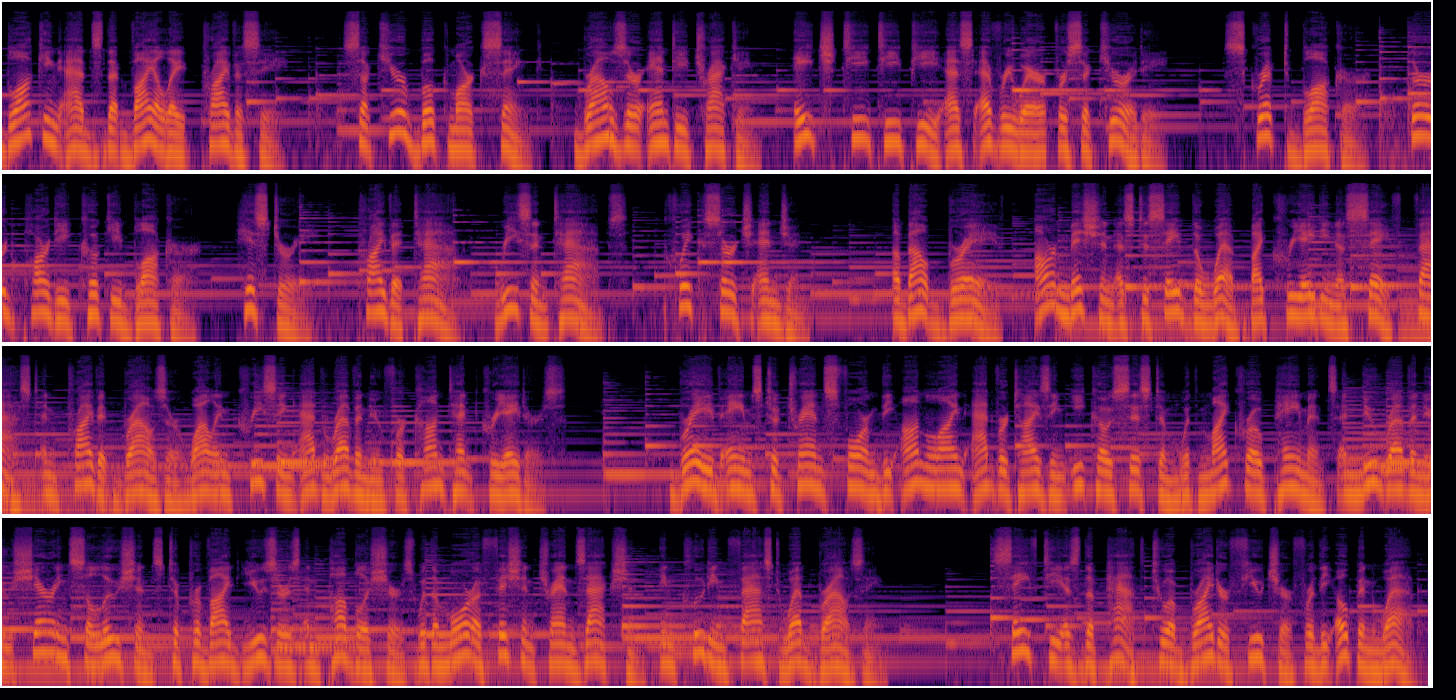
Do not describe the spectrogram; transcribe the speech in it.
Blocking ads that violate privacy. Secure bookmark sync. Browser anti-tracking. HTTPS everywhere for security. Script blocker. Third-party cookie blocker. History. Private tab. Recent tabs. Quick search engine. About Brave. Our mission is to save the web by creating a safe, fast and private browser while increasing ad revenue for content creators. Brave aims to transform the online advertising ecosystem with micropayments and new revenue-sharing solutions to provide users and publishers with a more efficient transaction, including fast web browsing. Safety is the path to a brighter future for the open web.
